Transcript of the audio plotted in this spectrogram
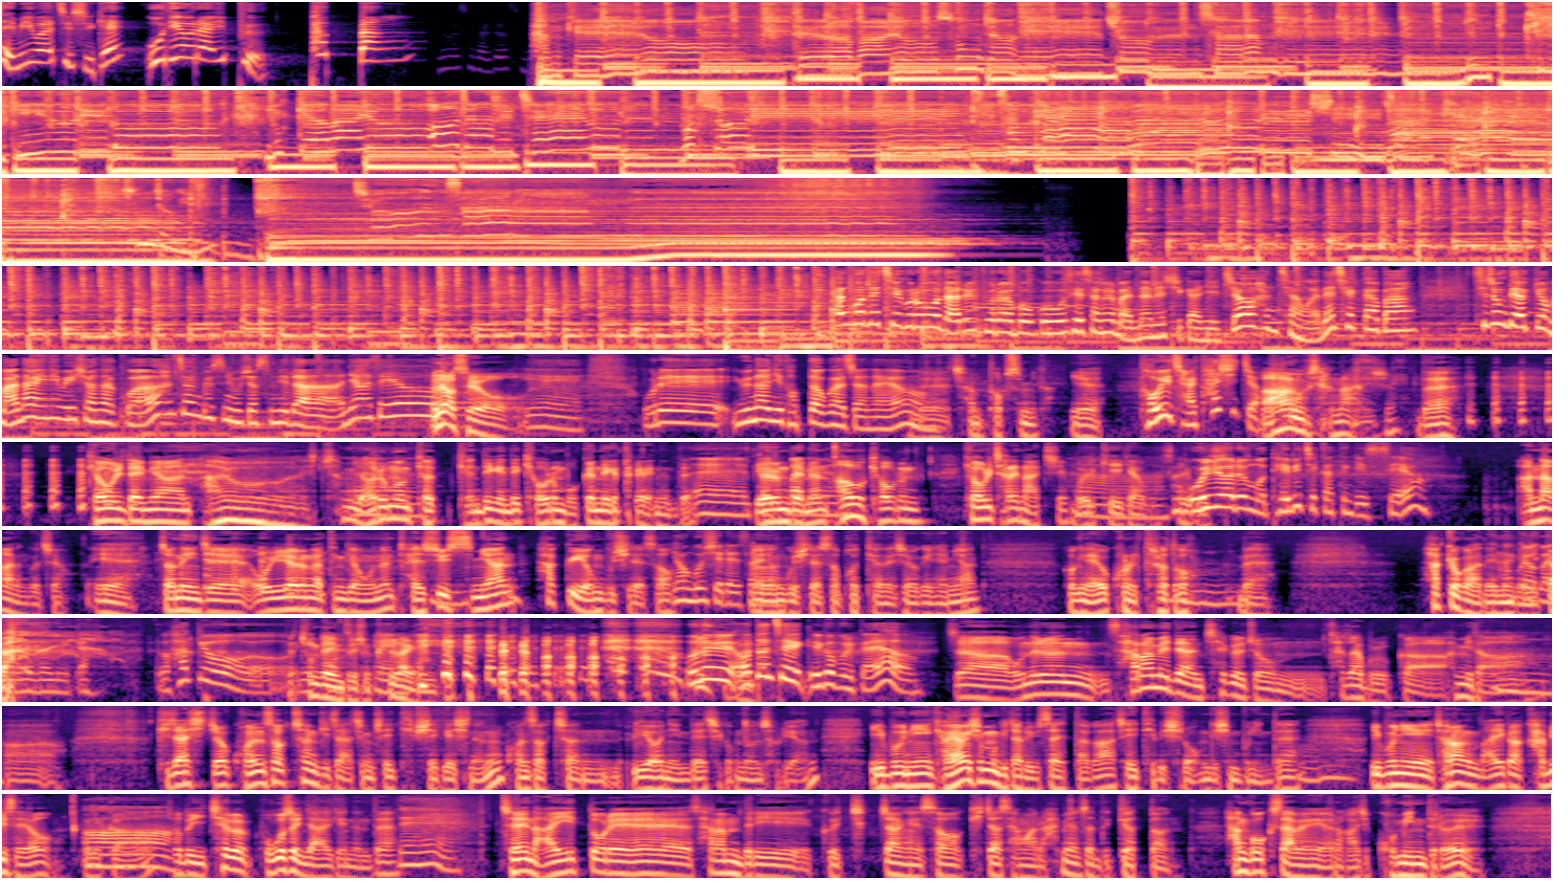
재미와 지식의 오디오 라이프 팝빵! 함께해요. 들어봐요. 송정의 좋은 사람들. 귀 기울이고 느껴봐요. 오전을 채 나를 돌아보고 세상을 만나는 시간이죠. 한창원의 책가방. 세종대학교 만화 애니메이션학과 한창 교수님 오셨습니다. 안녕하세요. 안녕하세요. 예. 올해 유난히 덥다고 하잖아요. 네, 참 덥습니다. 예. 더위 잘 타시죠? 아유, 장난 아니죠. 네. 겨울 되면 아유, 참 여름은 겨, 견디겠는데 겨울은 못 견디겠다 그랬는데. 네, 또 여름 되면. 아우, 겨울은 겨울이 차라리 낫지. 뭐 이렇게 아, 얘기하고 올. 여름 뭐 데뷔책 같은 게 있으세요? 안 나가는 거죠. 예. 저는 이제 올 여름 같은 경우는 될 수 있으면 학교 연구실에서 음. 연구실에서. 네, 연구실에서 버텨내죠. 왜냐면 거기 에어컨을 틀어도 네. 학교가 내는 음. 학교가 거니까. 또 학교. 총장님 들으시면 네. 큰일 나겠는데. 오늘 네. 어떤 책 읽어볼까요? 자, 오늘은 사람에 대한 책을 좀 찾아볼까 합니다. 음. 어, 기자시죠. 권석천 기자. 지금 JTBC에 계시는 권석천 위원인데 지금 논설위원. 이분이 경향신문 기자로 입사했다가 JTBC로 옮기신 분인데 이분이 저랑 나이가 갑이세요. 보니까 아. 저도 이 책을 보고서 이제 알겠는데 네. 제 나이 또래의 사람들이 그 직장에서 기자 생활을 하면서 느꼈던 한국 사회의 여러 가지 고민들을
